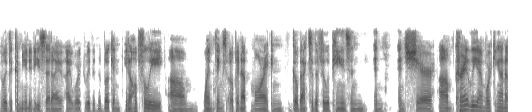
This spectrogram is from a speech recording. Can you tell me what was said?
with the communities that I, I worked with in the book and you know hopefully um, when things open up more i can go back to the philippines and and and share. Um, currently i'm working on a,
